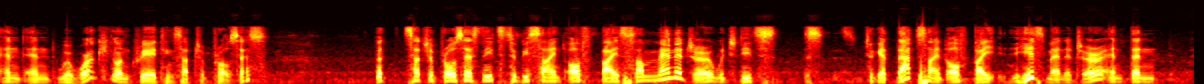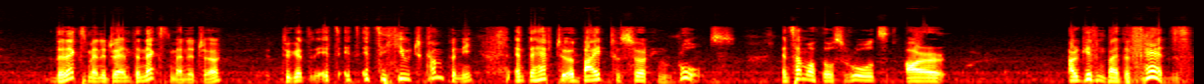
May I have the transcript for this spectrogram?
and and we're working on creating such a process. But such a process needs to be signed off by some manager, which needs to get that signed off by his manager, and then the next manager and the next manager to get it's it's it's a huge company and they have to abide to certain rules. And some of those rules are are given by the feds.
